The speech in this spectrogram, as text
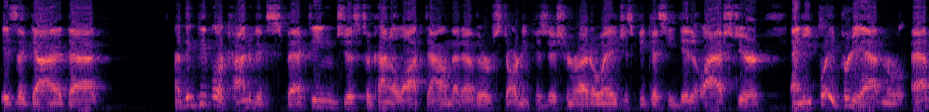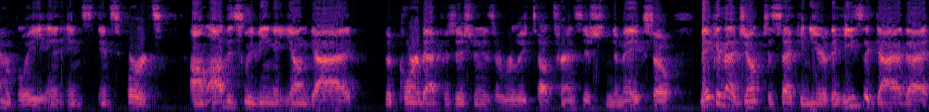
is a guy that I think people are kind of expecting just to kind of lock down that other starting position right away, just because he did it last year and he played pretty admir- admirably in, in, in spurts. Um, obviously, being a young guy, the cornerback position is a really tough transition to make. So making that jump to second year, that he's a guy that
